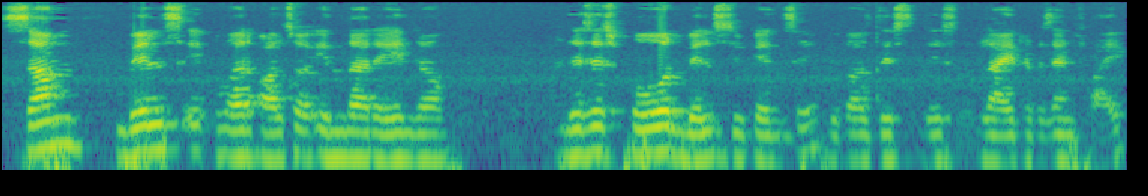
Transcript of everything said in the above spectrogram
some bills were also in the range of this is four bills you can say because this this line represents five.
